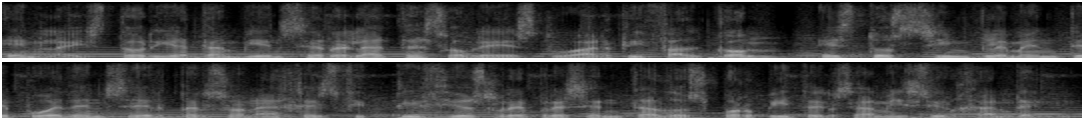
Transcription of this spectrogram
En la historia también se relata sobre Stuart y Falcon, estos simplemente pueden ser personajes ficticios representados por Peter Samis y Handel.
